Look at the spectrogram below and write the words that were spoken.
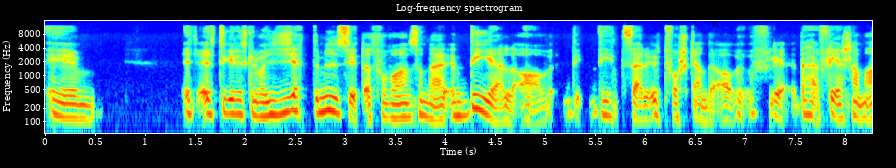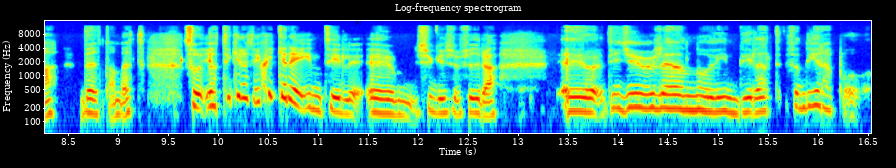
eh, jag tycker det skulle vara jättemysigt att få vara en sån där en del av ditt så utforskande av fler, det här flersamma dejtandet. Så jag tycker att vi skickar det in till eh, 2024, eh, till julen och in till att fundera på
